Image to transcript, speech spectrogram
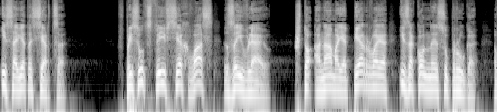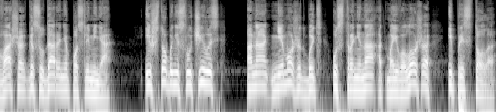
и совета сердца. В присутствии всех вас заявляю, что она моя первая и законная супруга, ваша государыня после меня. И что бы ни случилось, она не может быть устранена от моего ложа и престола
